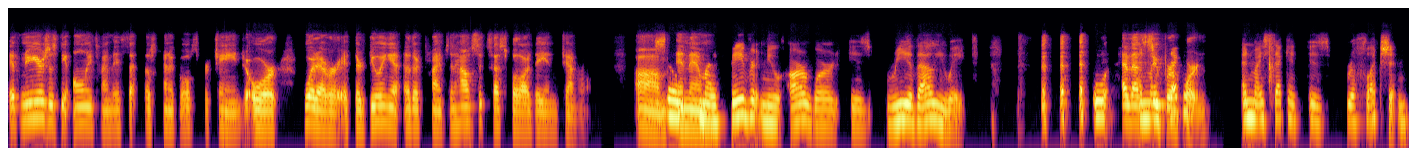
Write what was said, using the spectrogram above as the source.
If New Year's is the only time they set those kind of goals for change or whatever, if they're doing it other times, and how successful are they in general? Um, so and then my favorite new R word is reevaluate. or, and that's and super second, important. And my second is reflection.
